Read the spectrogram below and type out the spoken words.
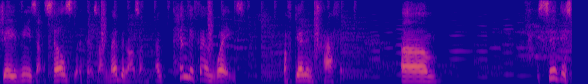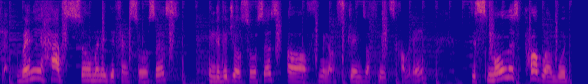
JVs and sales letters and webinars and like 10 different ways of getting traffic. Um, see this way, when you have so many different sources, individual sources of you know streams of leads coming in, the smallest problem would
